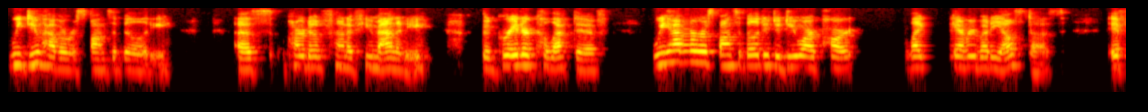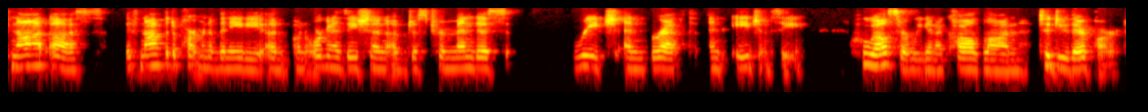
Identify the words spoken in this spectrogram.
we do have a responsibility as part of kind of humanity, the greater collective. We have a responsibility to do our part like everybody else does. If not us, if not the Department of the Navy, an, an organization of just tremendous reach and breadth and agency, who else are we going to call on to do their part?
